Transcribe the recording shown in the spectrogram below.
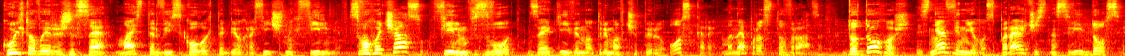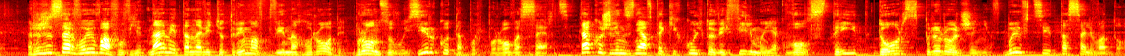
Культовий режисер, майстер військових та біографічних фільмів. Свого часу фільм Взвод, за який він отримав 4 Оскари, мене просто вразив. До того ж, зняв він його, спираючись на свій досвід. Режисер воював у В'єтнамі та навіть отримав дві нагороди: бронзову зірку та пурпурове серце. Також він зняв такі культові фільми, як Волл-стріт, Дорс, Природжені вбивці та Сальвадор.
